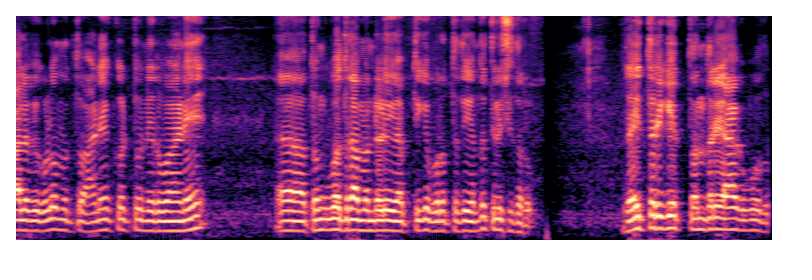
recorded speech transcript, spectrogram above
ಕಾಲುವೆಗಳು ಮತ್ತು ಅಣೆಕಟ್ಟು ನಿರ್ವಹಣೆ ತುಂಗಭದ್ರಾ ಮಂಡಳಿ ವ್ಯಾಪ್ತಿಗೆ ಬರುತ್ತದೆ ಎಂದು ತಿಳಿಸಿದರು. ರೈತರಿಗೆ ತೊಂದರೆ ಆಗಬಹುದು.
